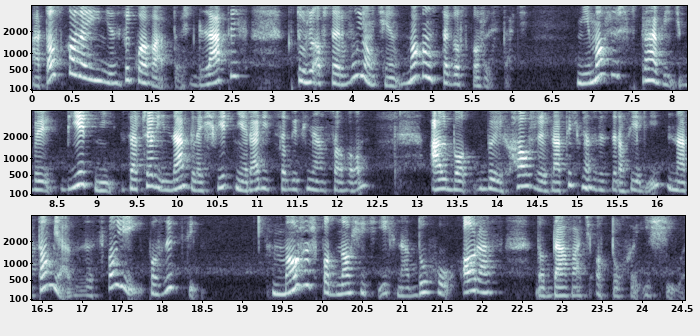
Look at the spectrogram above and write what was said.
A to z kolei niezwykła wartość. Dla tych, którzy obserwują Cię, mogą z tego skorzystać. Nie możesz sprawić, by biedni zaczęli nagle świetnie radzić sobie finansowo, albo by chorzy natychmiast wyzdrowieli, natomiast ze swojej pozycji możesz podnosić ich na duchu oraz dodawać otuchy i siły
